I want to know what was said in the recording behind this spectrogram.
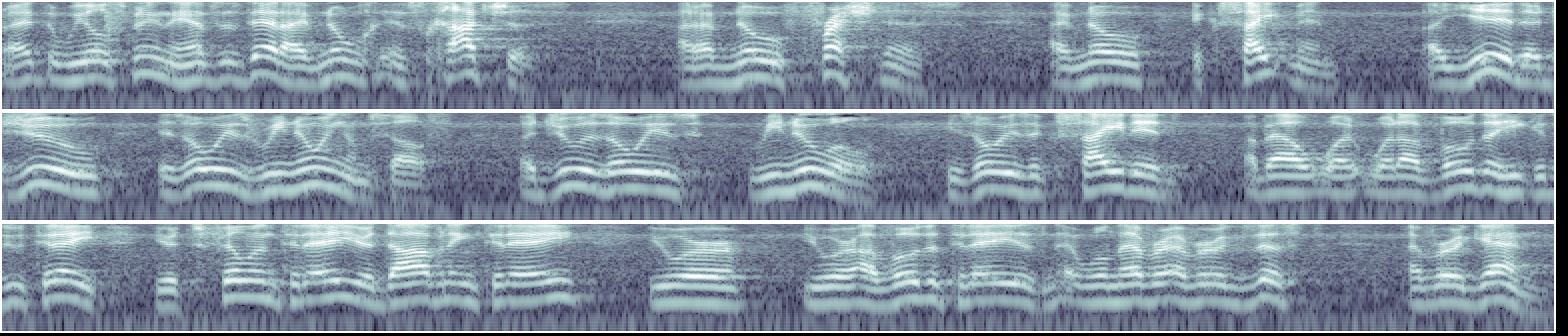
right? The wheel is spinning, the hamster's dead. I have no ischachas, I have no freshness, I have no excitement. A yid, a Jew, is always renewing himself. A Jew is always renewal. He's always excited about what, what avoda he could do today. You're tefillin today, you're davening today, your, your avoda today is, will never ever exist ever again.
